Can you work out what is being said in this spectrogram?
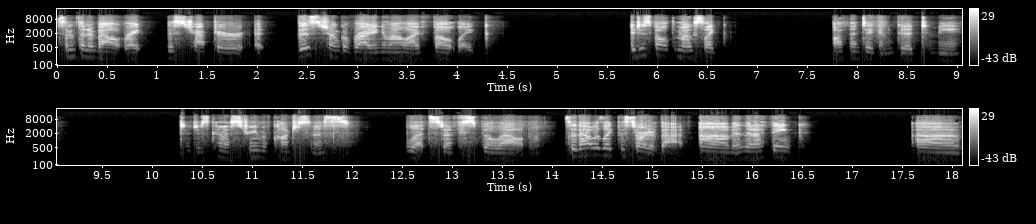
something about right this chapter uh, this chunk of writing in my life felt like it just felt the most like authentic and good to me. To just kind of stream of consciousness let stuff spill out. So that was like the start of that. Um, and then i think um,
